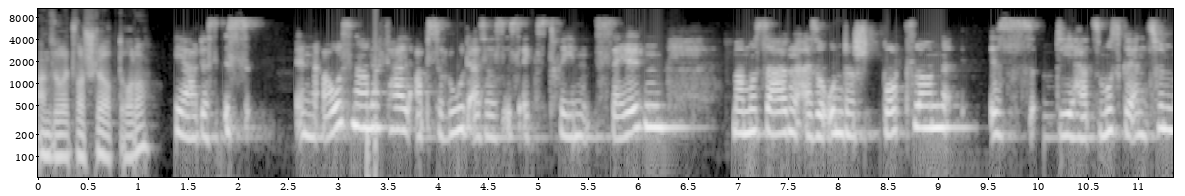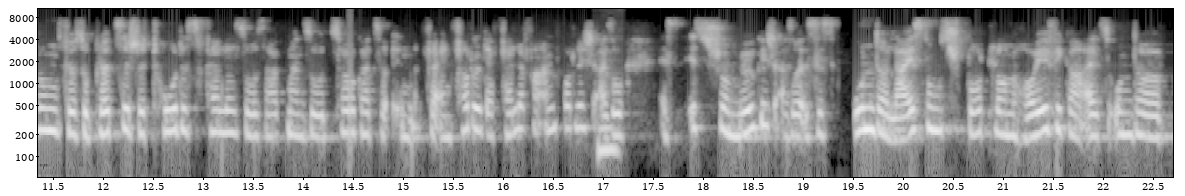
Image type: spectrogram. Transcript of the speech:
an so etwas stirbt, oder? Ja, das ist ein Ausnahmefall, absolut. Also es ist extrem selten. Man muss sagen, also unter Sportlern ist die Herzmuskelentzündung für so plötzliche Todesfälle, so sagt man so circa für ein Viertel der Fälle verantwortlich. Mhm. Also es ist schon möglich. Also es ist unter Leistungssportlern häufiger als unter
